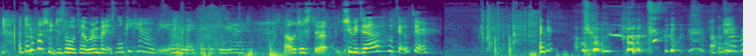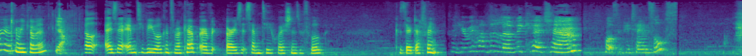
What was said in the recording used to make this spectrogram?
I don't know if I should just the hotel room, but it's low-key kind of late in the night for the you know. But I'll just do it. Should we do a hotel tour? Okay. Welcome to my crib. Can we come in? Yeah. Well, is it MTV Welcome to My Crib or, or is it 70 Questions with Vogue? Because they're different. So here we have the lovely kitchen. Lots of utensils.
